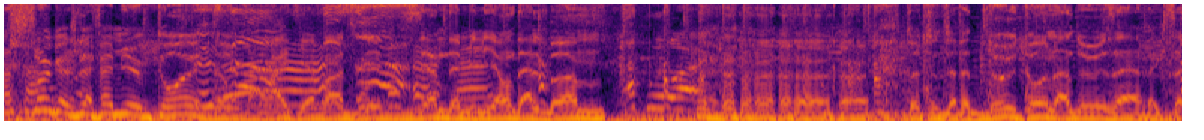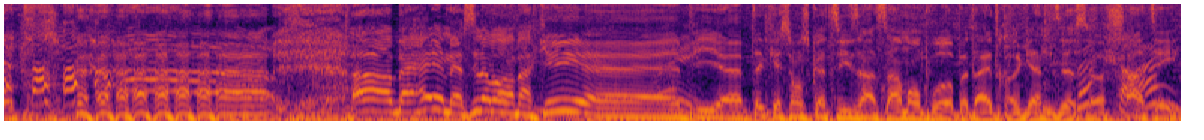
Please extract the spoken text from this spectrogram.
Je suis sûr ensemble. que je le fais mieux que toi. Arrête, il a vendu des dizaines de millions d'albums. Ouais. Toi, tu nous as fait deux tonnes en deux ans. Tu sais. ah, ben, hey, merci d'avoir embarqué. euh, Puis, euh, peut-être que si on se cotise ensemble, on pourra peut-être organiser ça. Chanter.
